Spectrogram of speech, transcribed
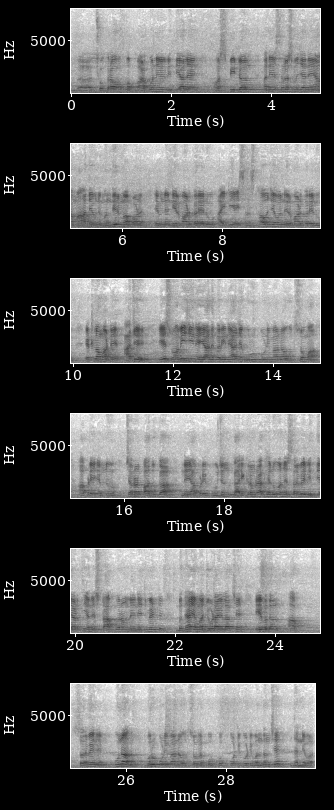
છોકરાઓ, બાળકોને વિદ્યાલય, હોસ્પિટલ અને સરસ મજાને આ મહાદેવને મંદિરમાં પણ એમને નિર્માણ કરેલું આઈટીઆઈ સંસ્થાઓ જેવા નિર્માણ કરેલું, એટલા માટે આજે એ સ્વામીજીને યાદ કરીને આજે ગુરુ પૂર્ણિમાના ઉત્સવમાં આપણે એમનું ચરણ પાદુકાને આપણે પૂજન કાર્યક્રમ રાખેલું અને સર્વે વિદ્યાર્થી અને સ્ટાફગણ મેનેજમેન્ટ બધા એમાં જોડાયેલા છે. એ બદલ આપ સર્વેને પુનઃ ગુરુ પૂર્ણિમાના ઉત્સવમાં ખૂબ ખૂબ કોટી કોટી વંદન છે. ધન્યવાદ.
